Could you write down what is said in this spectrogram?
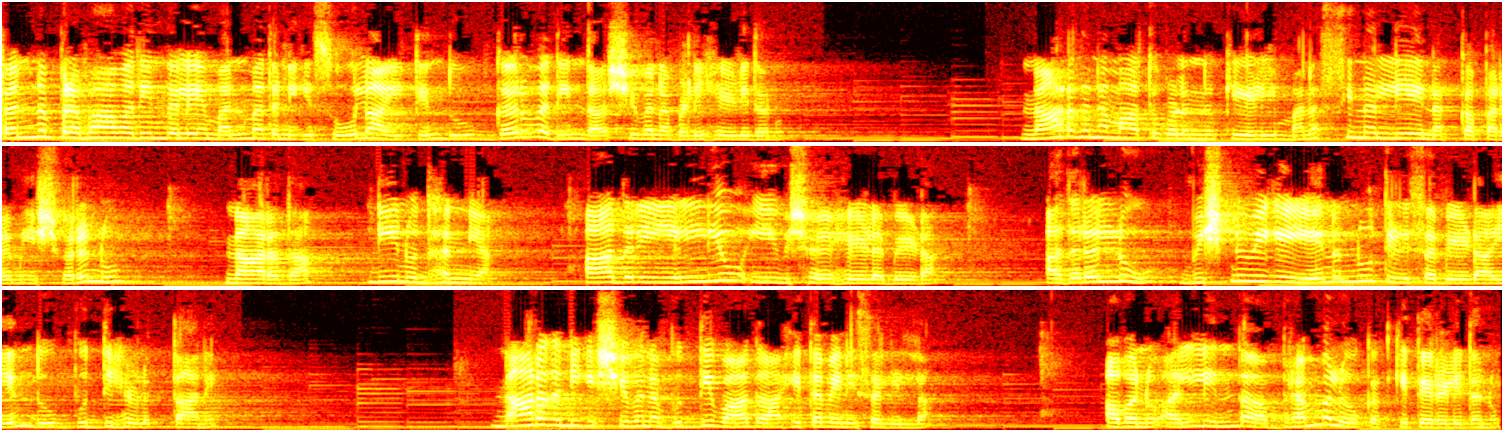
ತನ್ನ ಪ್ರಭಾವದಿಂದಲೇ ಮನ್ಮಥನಿಗೆ ಸೋಲಾಯಿತೆಂದು ಗರ್ವದಿಂದ ಶಿವನ ಬಳಿ ಹೇಳಿದನು. ನಾರದನ ಮಾತುಗಳನ್ನು ಕೇಳಿ ಮನಸ್ಸಿನಲ್ಲಿಯೇ ನಕ್ಕ ಪರಮೇಶ್ವರನು, ನಾರದ, ನೀನು ಧನ್ಯ, ಆದರೆ ಎಲ್ಲಿಯೂ ಈ ವಿಷಯ ಹೇಳಬೇಡ. ಅದರಲ್ಲೂ ವಿಷ್ಣುವಿಗೆ ಏನನ್ನೂ ತಿಳಿಸಬೇಡ ಎಂದು ಬುದ್ಧಿ ಹೇಳುತ್ತಾನೆ. ನಾರದನಿಗೆ ಶಿವನ ಬುದ್ಧಿವಾದ ಹಿತವೆನಿಸಲಿಲ್ಲ. ಅವನು ಅಲ್ಲಿಂದ ಬ್ರಹ್ಮಲೋಕಕ್ಕೆ ತೆರಳಿದನು.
